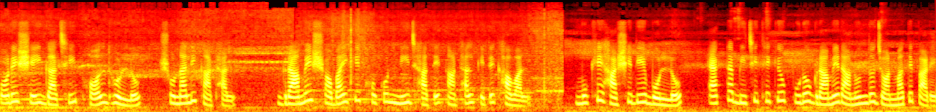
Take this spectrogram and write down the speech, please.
পরে সেই গাছেই ফল ধরল সোনালি কাঁঠাল। গ্রামের সবাইকে খোকন নিজ হাতে কাঁঠাল কেটে খাওয়াল। মুখে হাসি দিয়ে বলল, একটা বিচি থেকেও পুরো গ্রামের আনন্দ জন্মাতে পারে।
